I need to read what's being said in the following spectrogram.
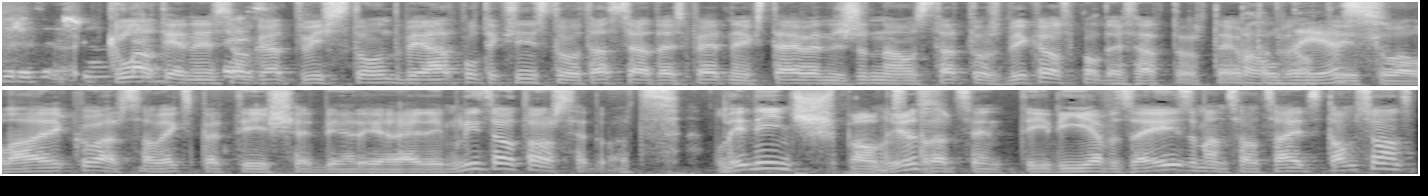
Klātienē savukārt visu stundu bija ārpolitikas institūta asociētais pētnieks Tēvenis žurnālists Artūrs Bikaus. Paldies, Artūr, tev par veltīto laiku. Ar savu ekspertīzi šeit bija arī raidījuma līdzautors Edvards Liniņš. Paldies. Procenti ir Ieva Zeiza, man sauc Aidis Tomsons.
